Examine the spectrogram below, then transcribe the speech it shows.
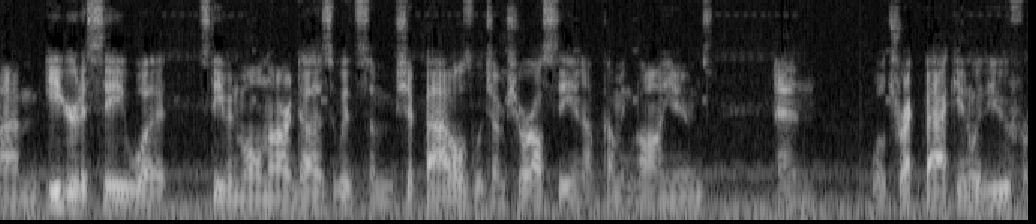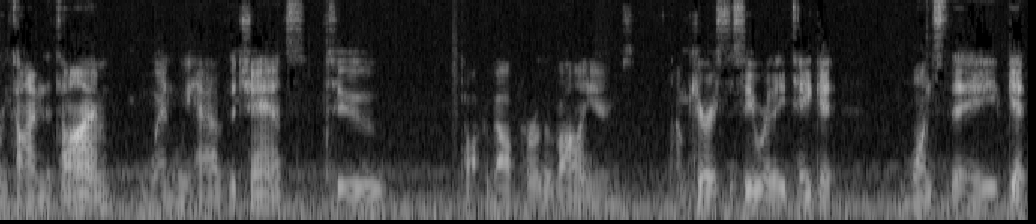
I'm eager to see what Stephen Molnar does with some ship battles, which I'm sure I'll see in upcoming volumes. And we'll trek back in with you from time to time when we have the chance to talk about further volumes. I'm curious to see where they take it once they get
